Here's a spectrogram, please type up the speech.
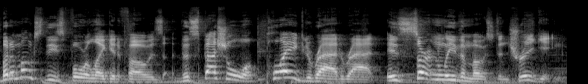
But amongst these four-legged foes, the special Plagued Rad Rat is certainly the most intriguing.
